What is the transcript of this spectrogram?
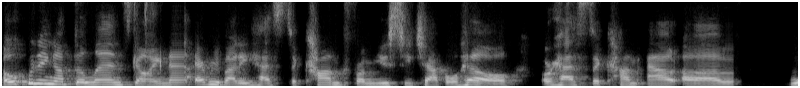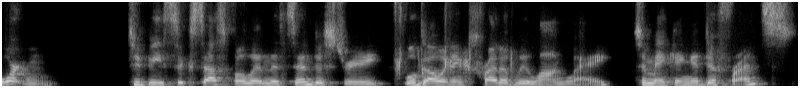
opening up the lens going, not everybody has to come from UC Chapel Hill or has to come out of Wharton to be successful in this industry will go an incredibly long way to making a difference.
